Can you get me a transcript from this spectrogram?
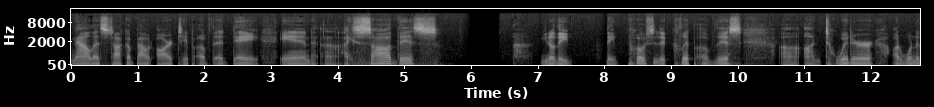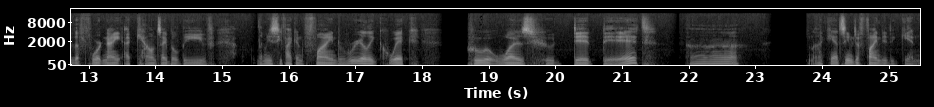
Now let's talk about our tip of the day. And uh, i saw this you know they they posted a clip of this uh, on Twitter, on one of the Fortnite accounts, I believe. Let me see if I can find really quick who it was who did it. Uh, I can't seem to find it again.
